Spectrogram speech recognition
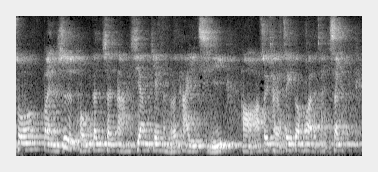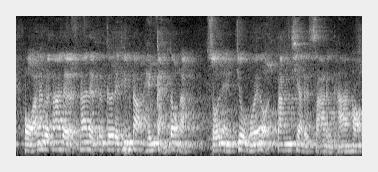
说，本是同根生啊，相煎何太急。啊，所以才有这一段话的产生。哇，那个他的他的哥哥呢，听到很感动啊。所以呢，就没有当下的杀了他哈。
